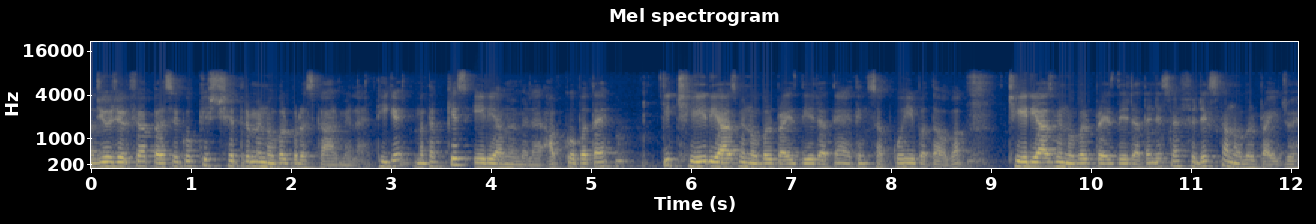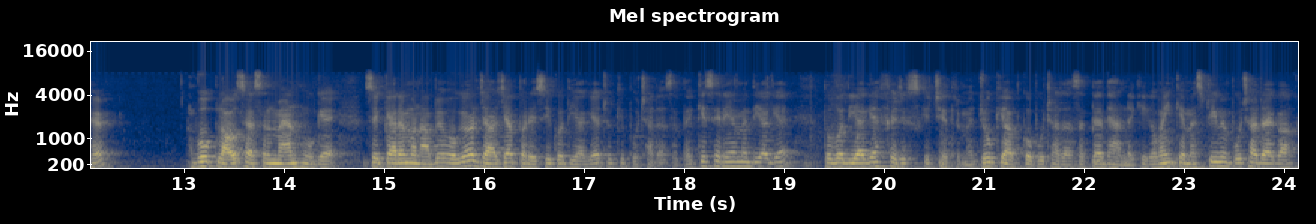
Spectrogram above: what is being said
जियोजेल्फिया पैसे को किस क्षेत्र में नोबल पुरस्कार मिला है? ठीक है? मतलब किस एरिया में मिला है? आपको पता है कि छः रियाज में नोबल प्राइज़ दिए जाते हैं। आई थिंक सबको ही पता होगा। छः रियाज में नोबल प्राइज़ दिए जाते हैं, जिसमें फिजिक्स का नोबल प्राइज़ जो है, वो क्लाउस हैसलमैन हो गए से कैरे मनाबे हो गए और जार्जिया परेसी को दिया गया, जो कि पूछा जा सकता है। किस एरिया में दिया गया है? तो वो दिया गया फिजिक्स के क्षेत्र में, जो कि आपको पूछा जा सकता है। ध्यान रखिएगा, वहीं केमिस्ट्री में पूछा जाएगा।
